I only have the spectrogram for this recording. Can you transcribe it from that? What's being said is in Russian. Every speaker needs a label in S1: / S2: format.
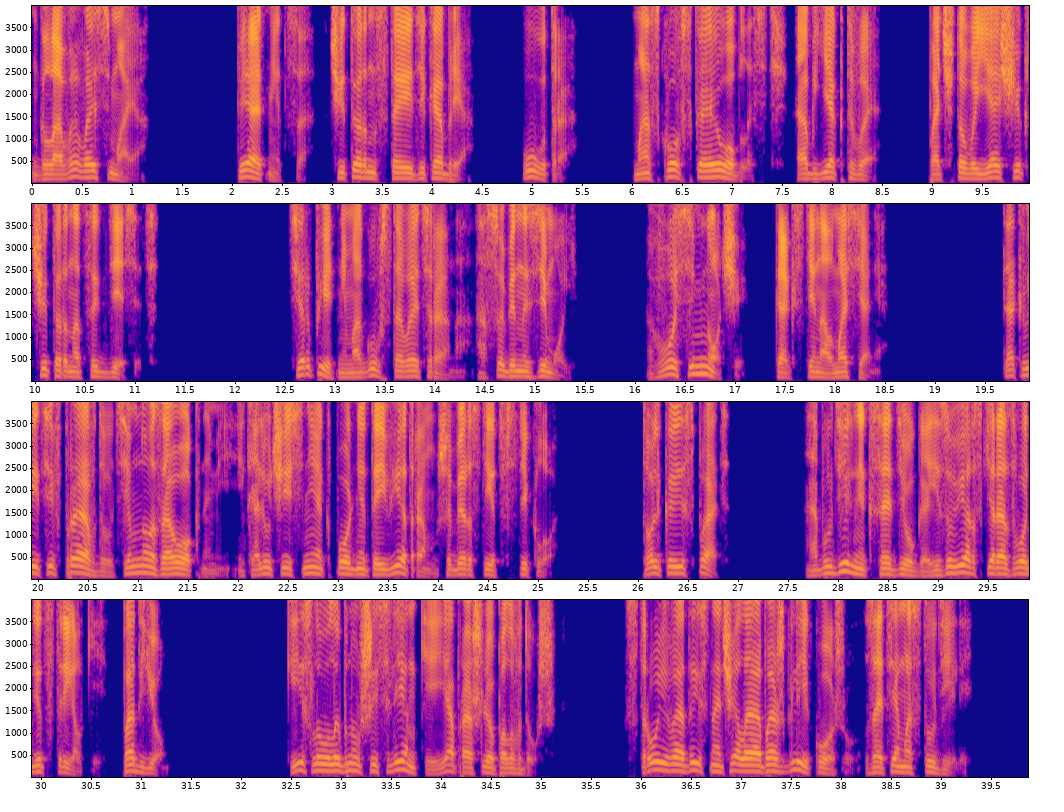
S1: Глава восьмая. Пятница, 14 декабря. Утро. Московская область. Объект В. Почтовый ящик 1410. Терпеть не могу вставать рано, особенно зимой. Восемь ночи, как стенал Масяня. Так ведь и вправду темно за окнами, и колючий снег, поднятый ветром, шеберстит в стекло. Только и спать. А будильник садюга изуверски разводит стрелки. Подъем. Кисло улыбнувшись Ленке, я прошлепал в душ. Струи воды сначала обожгли кожу, затем остудили.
